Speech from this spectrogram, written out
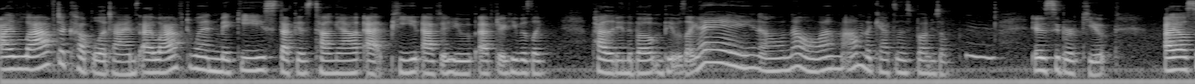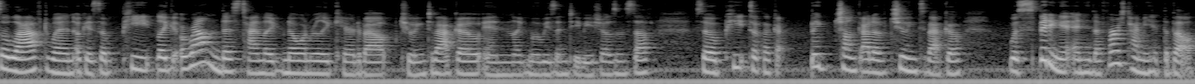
I laughed a couple of times. I laughed when Mickey stuck his tongue out at Pete after he after he was like piloting the boat, and Pete was like, "Hey, you know, no, I'm I'm the captain of this boat." And he's like, mm. "It was super cute." I also laughed when okay, so Pete like around this time, like no one really cared about chewing tobacco in like movies and TV shows and stuff. So Pete took like a big chunk out of chewing tobacco, was spitting it, and the first time he hit the bell.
